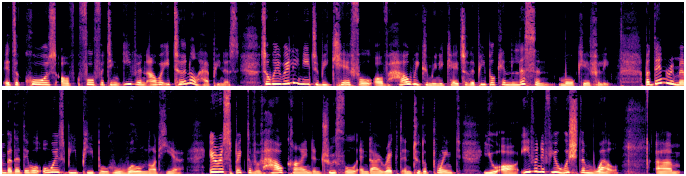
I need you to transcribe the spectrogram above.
it's a cause of forfeiting even our eternal happiness. So, we really need to be careful of how we communicate so that people can listen more carefully. But then remember that there will always be people who will not hear, irrespective of how kind and truthful and direct and to the point you are. Even if you wish them well, um,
